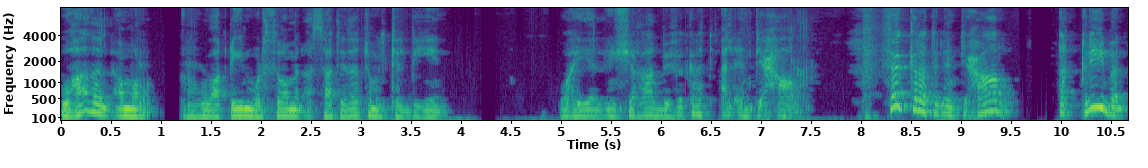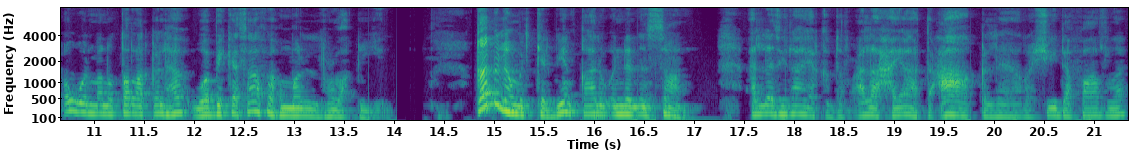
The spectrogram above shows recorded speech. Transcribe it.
وهذا الأمر الرواقين ورثوه من أساتذتهم الكلبيين وهي الانشغال بفكرة الانتحار. فكرة الانتحار تقريبا أول ما نتطرق لها وبكثافة هم الرواقيين. قبلهم الكلبيين قالوا أن الإنسان الذي لا يقدر على حياة عاقلة رشيدة فاضلة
